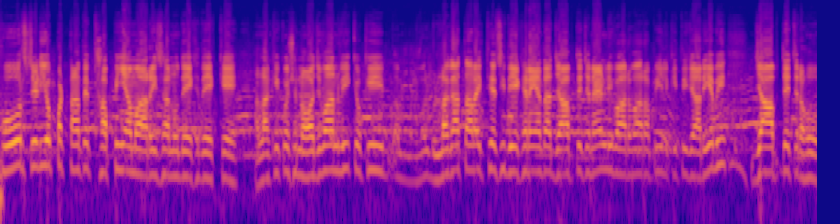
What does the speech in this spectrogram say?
ਫੋਰਸ ਜਿਹੜੀ ਉਹ ਪੱਟਾਂ ਤੇ ਥਾਪੀਆਂ ਮਾਰ ਰਹੀ ਸਾਨੂੰ ਦੇਖ ਦੇਖ ਕੇ। ਹਾਲਾਂਕਿ ਕੁਝ ਨੌਜਵਾਨ ਵੀ, ਕਿਉਂਕਿ ਲਗਾਤਾਰ ਇੱਥੇ ਅਸੀਂ ਦੇਖ ਰਹੇ ਹਾਂ ਤਾਂ ਜਾਬਤੇ 'ਚ ਰਹਿਣ ਲਈ ਵਾਰ-ਵਾਰ ਅਪੀਲ ਕੀਤੀ ਜਾ ਰਹੀ ਹੈ ਵੀ ਜਾਬਤੇ 'ਚ ਰਹੋ।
